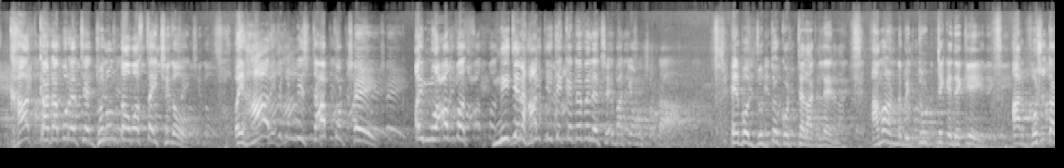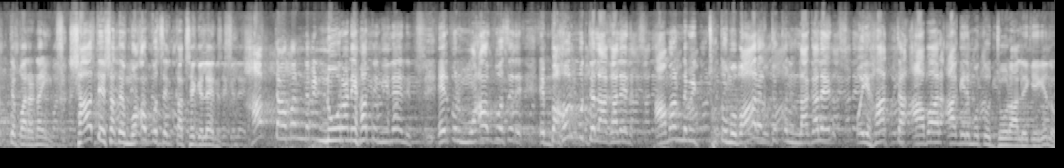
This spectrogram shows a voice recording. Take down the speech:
এক হাত কাটা পড়েছে, ঝুলন্ত অবস্থায় ছিল। ওই হাত যখন ডিস্টার্ব করছে, ওই মুআব্বাস নিজের হাত নিজে কেটে ফেলেছে বাকি অংশটা। এরপর যুদ্ধ করতে লাগলেন। আমার নবী দূর থেকে দেখে আর বসে থাকতে পারে নাই। সাথে সাথে মুআব্বাসের কাছে গেলেন। হাতটা আমার নবীর নোরানি হাতে নিলেন। এরপর মুআব্বাসের বাহুর মধ্যে লাগালেন। আমার নবী ছোট মুবারক যখন লাগালেন, ওই হাতটা আবার আগের মতো জোড়া লেগে গেল।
